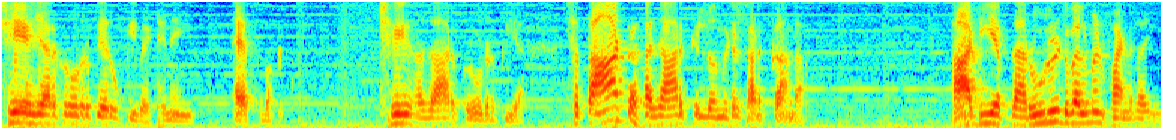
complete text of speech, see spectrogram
6000 ਕਰੋੜ ਰੁਪਏ ਰੁਕੀ ਬੈਠੇ ਨੇ ਜੀ ਇਸ ਵਕਤ। 6000 ਕਰੋੜ ਰੁਪਇਆ 67000 ਕਿਲੋਮੀਟਰ ਸੜਕਾਂ ਦਾ। ਆਰਡੀਐਫ ਦਾ ਰੂਰਲ ਡਿਵੈਲਪਮੈਂਟ ਫੰਡ ਦਾ ਜੀ।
